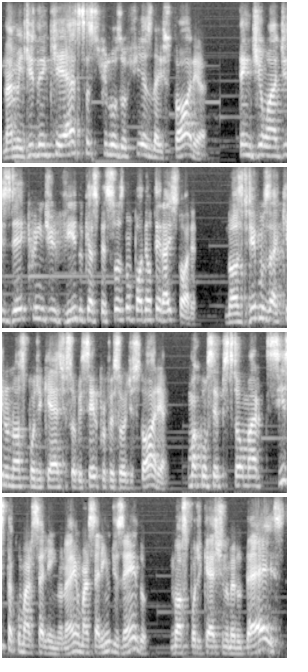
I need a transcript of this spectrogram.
na medida em que essas filosofias da história tendiam a dizer que o indivíduo, que as pessoas não podem alterar a história. Nós vimos aqui no nosso podcast sobre ser professor de história uma concepção marxista com o Marcelinho, né? E o Marcelinho dizendo, nosso podcast número 10,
